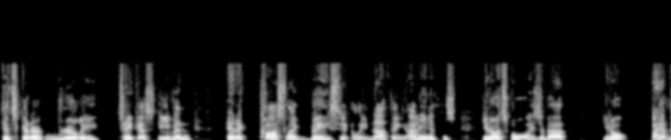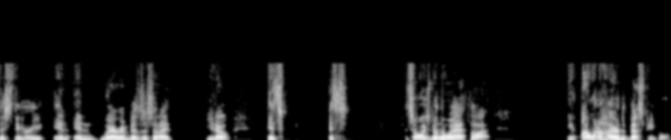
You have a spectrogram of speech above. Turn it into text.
that's going to really take us even and it costs like basically nothing. I mean, it's just, you know, it's always about, you know, I have this theory in in where I'm in business, and I, you know, it's it's it's always been the way I thought. I want to hire the best people.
